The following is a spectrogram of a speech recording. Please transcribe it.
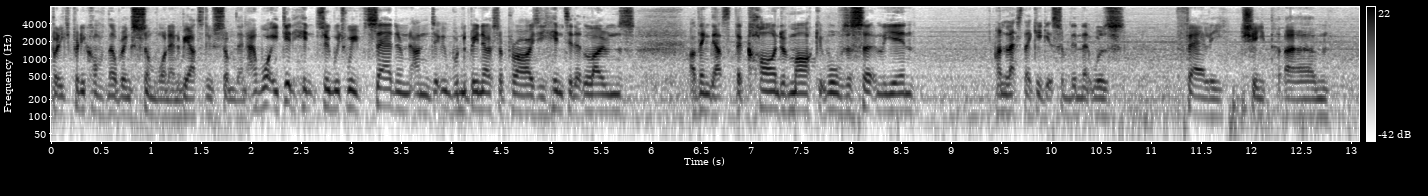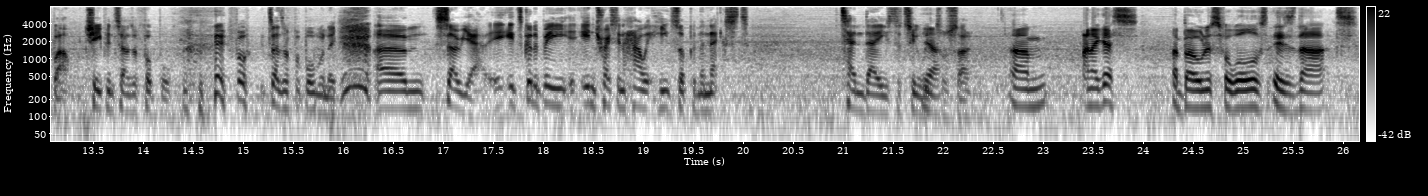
But he's pretty confident they'll bring someone in and be able to do something. And what he did hint to, which we've said, and, and it wouldn't be no surprise, he hinted at loans. I think that's the kind of market Wolves are certainly in, unless they could get something that was fairly cheap. Um, well, cheap in terms of football, in terms of football money. Um, so yeah, it's going to be interesting how it heats up in the next ten days to two weeks Yeah. or so. And I guess a bonus for Wolves is that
